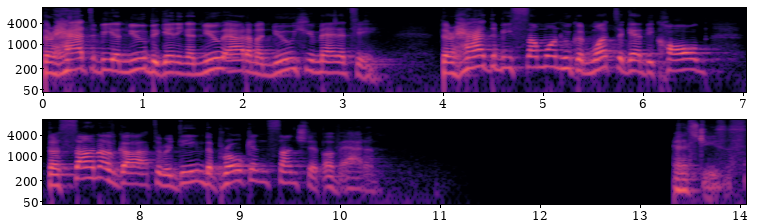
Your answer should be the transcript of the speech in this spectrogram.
There had to be a new beginning, a new Adam, a new humanity. There had to be someone who could once again be called the Son of God to redeem the broken sonship of Adam. And it's Jesus.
